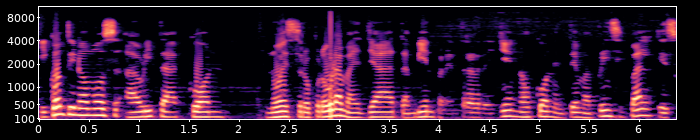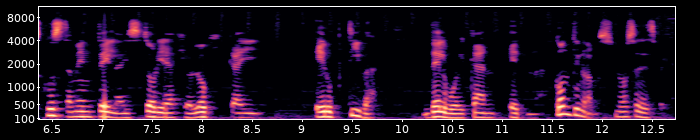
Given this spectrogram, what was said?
y continuamos ahorita con nuestro programa ya también para entrar de lleno con el tema principal que es justamente la historia geológica y eruptiva del volcán Etna. Continuamos, no se despeguen.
